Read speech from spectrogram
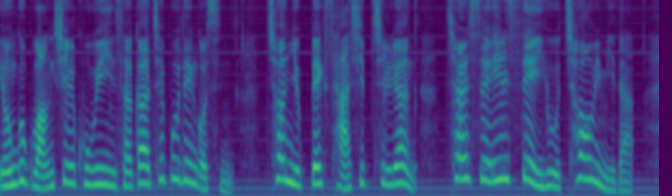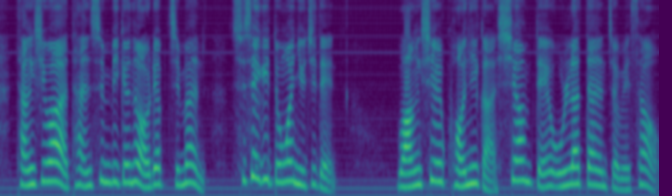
영국 왕실 고위 인사가 체포된 것은 1647년 찰스 1세 이후 처음입니다. 당시와 단순 비교는 어렵지만 수세기 동안 유지된 왕실 권위가 시험대에 올랐다는 점에서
